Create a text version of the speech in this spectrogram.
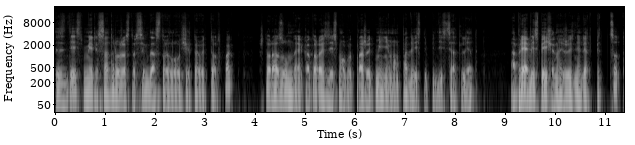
Здесь, в мире Содружества, всегда стоило учитывать тот факт, что разумные, которые здесь могут прожить минимум по 250 лет, а при обеспеченной жизни лет 500,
